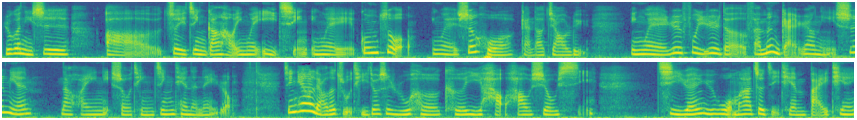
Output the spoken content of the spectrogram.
如果你是啊，最近刚好因为疫情、因为工作、因为生活感到焦虑，因为日复一日的烦闷感让你失眠。那欢迎你收听今天的内容。今天要聊的主题就是如何可以好好休息，起源于我妈这几天白天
